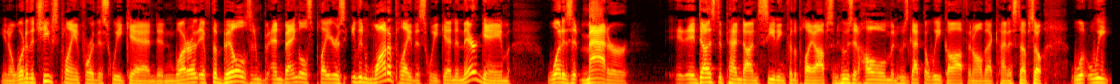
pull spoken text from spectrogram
you know, what are the Chiefs playing for this weekend and what are, if the Bills and, and Bengals players even want to play this weekend in their game, what does it matter? It, does depend on seeding for the playoffs and who's at home and who's got the week off and all that kind of stuff. So we,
